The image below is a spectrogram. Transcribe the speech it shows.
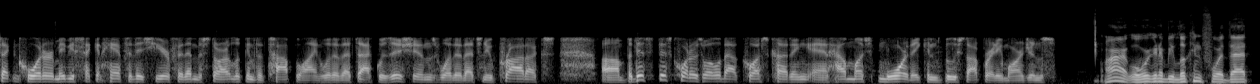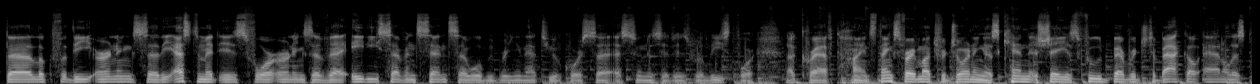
second quarter, maybe second half of this year, for them to start looking at the top line, whether that's acquisitions, whether that's new products. Um, but this, this quarter is all about cost cutting and how much more they can boost operating margins. All right. Well, we're going to be looking for that. Uh, look for the earnings. Uh, the estimate is for earnings of uh, 87 cents. Uh, we'll be bringing that to you, of course, uh, as soon as it is released for uh, Kraft Heinz. Thanks very much for joining us. Ken Shea is food, beverage, tobacco analyst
